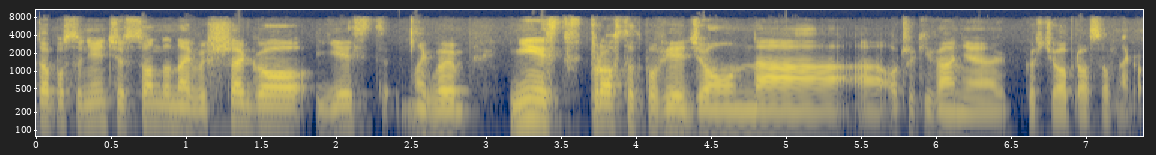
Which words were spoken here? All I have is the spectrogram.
to posunięcie Sądu Najwyższego jest jakby nie jest wprost odpowiedzią na oczekiwania Kościoła Prawosławnego.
